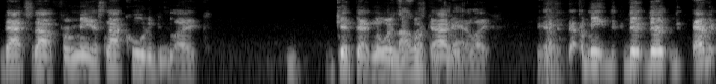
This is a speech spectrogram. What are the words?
that's not for me. It's not cool to be like, get that noise the fuck out of here. Like, Yeah. I mean, there, there every,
